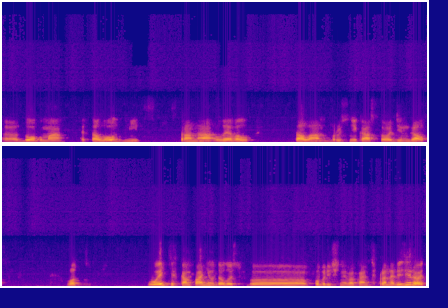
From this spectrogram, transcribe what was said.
Dogma, Эталон, МИЦ, Страна, Level, Талан, Брусника, А101, Галс. Вот у этих компаний удалось э, публичные вакансии проанализировать,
